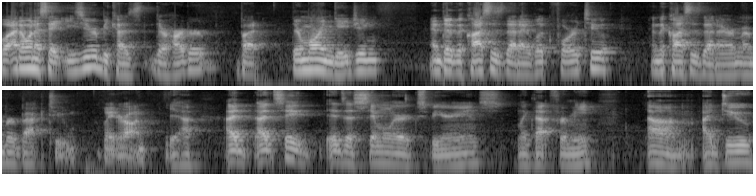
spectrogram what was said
well, I don't want to say easier because they're harder, but they're more engaging and they're the classes that I look forward to and the classes that I remember back to later on. Yeah, I'd, I'd say it's a similar experience like that for me. Um, I do,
